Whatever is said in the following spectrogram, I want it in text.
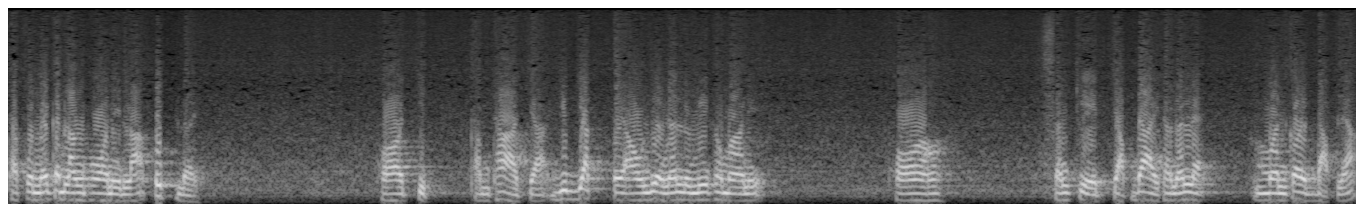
ถ้าคนไหนกำลังพอนี่ละปุ๊บเลย พอจิตทำท่าจะยึกยักไปเอาเรื่องนั้นเรื่องนี้เข้ามานี่ พอสังเกตจับได้เท่านั้นแหละ มันก็ดับแล้ว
